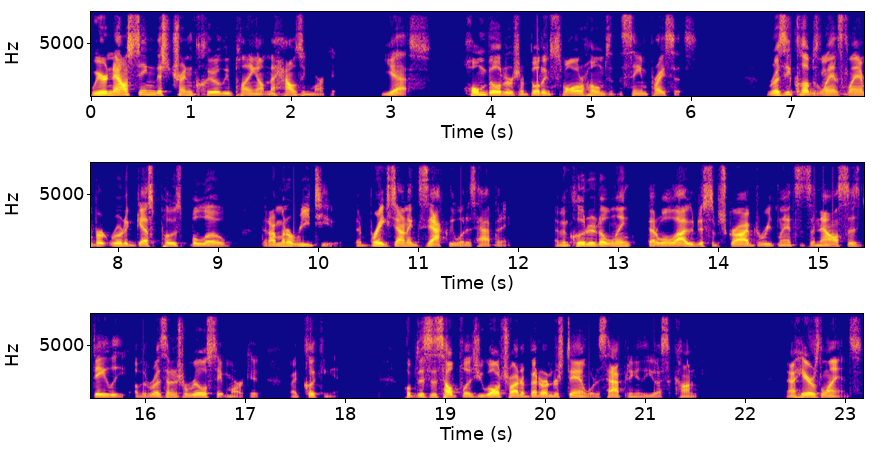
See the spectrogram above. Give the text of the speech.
We are now seeing this trend clearly playing out in the housing market. Yes, home builders are building smaller homes at the same prices. Resi Club's Lance Lambert wrote a guest post below that I'm going to read to you that breaks down exactly what is happening. I've included a link that will allow you to subscribe to read Lance's analysis daily of the residential real estate market by clicking it. Hope this is helpful as you all try to better understand what is happening in the U.S. economy. Now, here's Lance.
